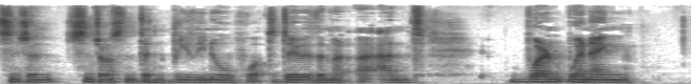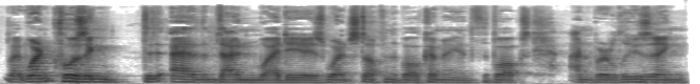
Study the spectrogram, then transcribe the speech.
St. John, St. Johnstone didn't really know what to do with them, uh, and weren't winning. Like weren't closing the- uh, them down in wide areas, weren't stopping the ball coming into the box, and were losing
